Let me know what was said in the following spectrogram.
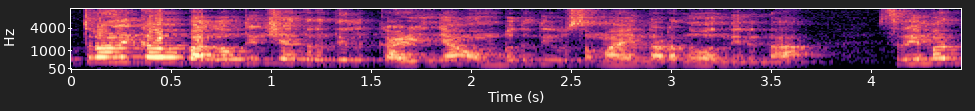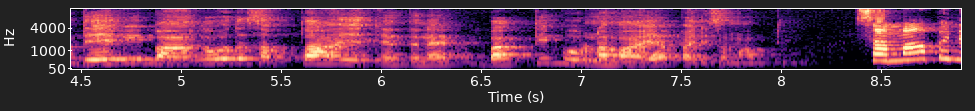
Uthralikkavu Bhagavathi ക്ഷേത്രത്തിൽ കഴിഞ്ഞ ഒമ്പത് ദിവസമായി നടന്നു വന്നിരുന്ന ശ്രീമദ് ദേവി ഭാഗവത സപ്താഹ യജ്ഞത്തിന് ഭക്തിപൂർണമായ പരിസമാപ്തി. സമാപന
